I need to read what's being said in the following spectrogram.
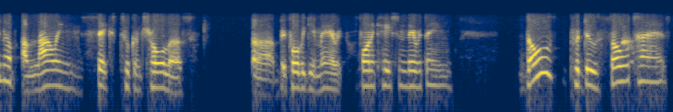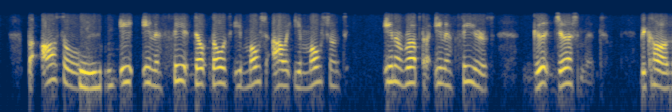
end up allowing sex to control us uh, before we get married, fornication and everything, those produce soul ties, but also Mm-hmm. it interfere those emotion our emotions interrupt or interferes good judgment because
